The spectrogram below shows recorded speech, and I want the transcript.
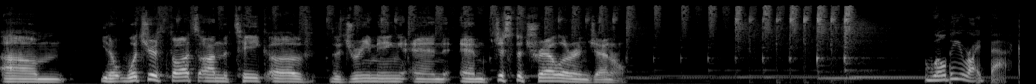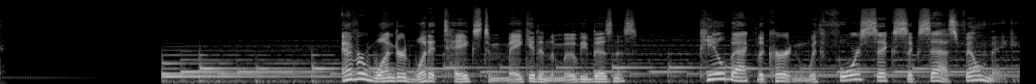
um you know what's your thoughts on the take of the dreaming and and just the trailer in general We'll be right back. Ever wondered what it takes to make it in the movie business? Peel back the curtain with 4 6 Success Filmmaking.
